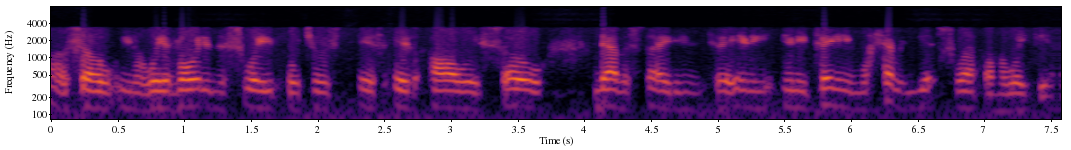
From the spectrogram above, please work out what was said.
Uh, so you know we avoided the sweep, which was is, is always so devastating to any any team whenever you get swept on the weekend.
